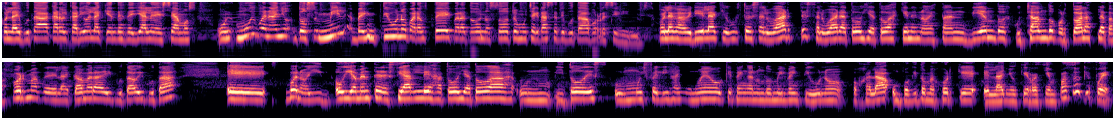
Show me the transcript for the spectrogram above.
con la diputada Carol Cariola, quien desde ya le deseamos un muy buen año 2021 para usted y para todos nosotros. Muchas gracias, diputada, por recibirnos. Hola, Gabriela, qué gusto de saludarte, saludar a todos y a todas quienes nos están viendo, escuchando por todas las plataformas de la Cámara de Diputados y Diputadas. Eh, bueno, y obviamente desearles a todos y a todas y todes un muy feliz año nuevo, que tengan un 2021, ojalá un poquito mejor que el año que recién pasó, que fue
